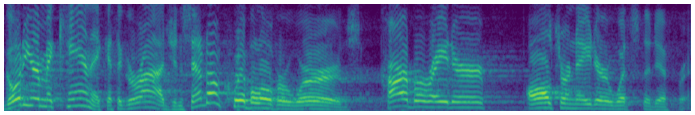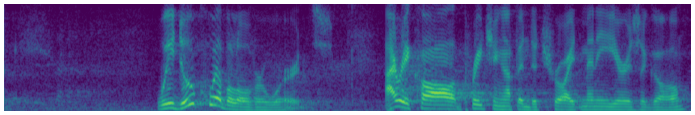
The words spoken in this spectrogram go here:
Go to your mechanic at the garage and say, Now don't quibble over words. Carburetor, alternator, what's the difference? We do quibble over words. I recall preaching up in Detroit many years ago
